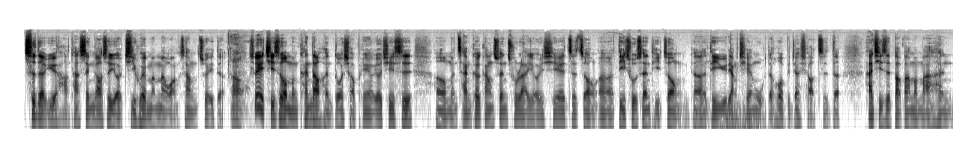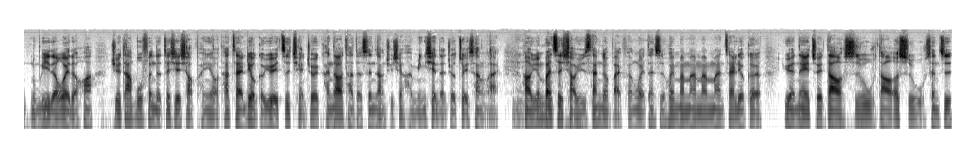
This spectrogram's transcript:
吃的越好，他身高是有机会慢慢往上追的。哦，所以其实我们看到很多小朋友，尤其是呃，我们产科刚生出来，有一些这种呃低出生体重呃低于两千五的或比较小只的，他其实爸爸妈妈很努力的喂的话，绝大部分的这些小朋友，他在六个月之前就会看到他的生长曲线很明显的就追上来。好，原本是小于三个百分位，但是会慢慢慢慢在六个月内追到十五到二十五，甚至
